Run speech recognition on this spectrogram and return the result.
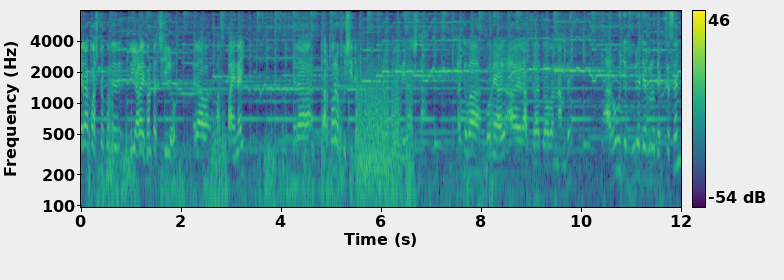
এরা কষ্ট করে দুই আড়াই ঘণ্টা ছিল। এরা মাছ পায় নাই। এরা তারপরেও খুশি দেয় নিরাশ না। হয়তো বা বনে রাত্রে হয়তো আবার নামবে। আর ওই যে দূরে যেগুলো দেখতেছেন,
